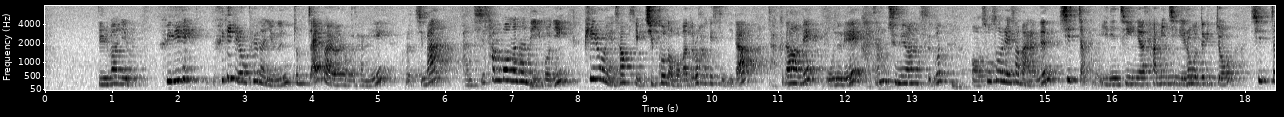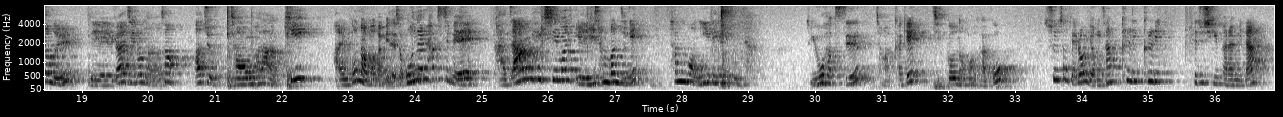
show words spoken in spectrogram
일반 이론 휘리릭 휘리릭이라고 표현한 이유는 좀 짧아요 영상이 그렇지만 반드시 3번을 하는데 2번이 필요해서 선생님 짚고 넘어가도록 하겠습니다. 자, 그 다음에 오늘의 가장 중요한 학습은 어, 소설에서 말하는 시점, 뭐 1인칭이냐 3인칭 이런 것들 있죠. 시점을 네 가지로 나눠서 아주 정확히 알고 넘어갑니다. 그래서 오늘 학습의 가장 핵심은 1, 2, 3번 중에 3번이 되겠습니다. 이 학습 정확하게 짚고 넘어가고 순서대로 영상 클릭 클릭 해주시기 바랍니다.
